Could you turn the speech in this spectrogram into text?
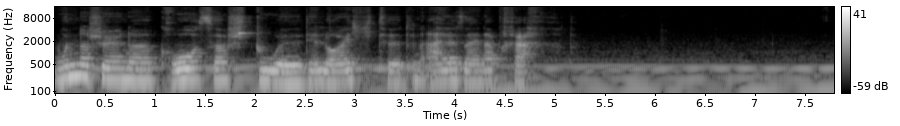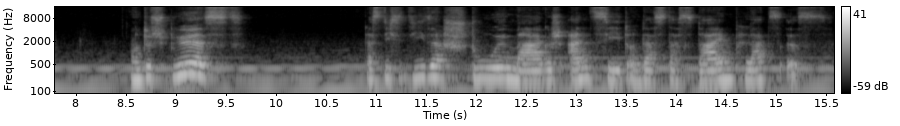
wunderschöner großer Stuhl, der leuchtet in all seiner Pracht. Und du spürst, dass dich dieser Stuhl magisch anzieht und dass das dein Platz ist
